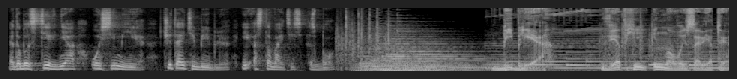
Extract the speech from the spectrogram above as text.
Это был стих дня о семье. Читайте Библию и оставайтесь с Богом. Библия. Ветхий и Новый Заветы.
